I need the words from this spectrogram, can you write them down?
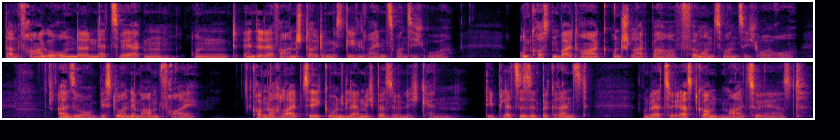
dann Fragerunde, Netzwerken und Ende der Veranstaltung ist gegen 21 Uhr. Unkostenbeitrag und schlagbare 25 Euro. Also, bist du an dem Abend frei? Komm nach Leipzig und lern mich persönlich kennen. Die Plätze sind begrenzt und wer zuerst kommt, mal zuerst.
